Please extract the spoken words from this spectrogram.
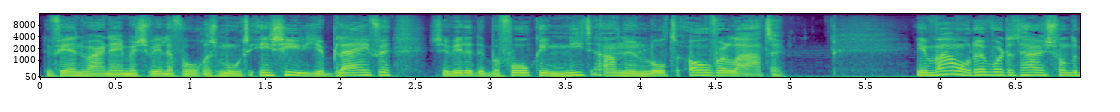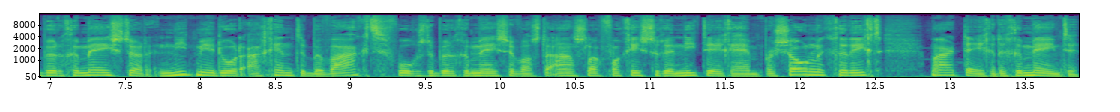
De VN-waarnemers willen volgens Moed in Syrië blijven. Ze willen de bevolking niet aan hun lot overlaten. In Waalre wordt het huis van de burgemeester niet meer door agenten bewaakt. Volgens de burgemeester was de aanslag van gisteren niet tegen hem persoonlijk gericht, maar tegen de gemeente.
